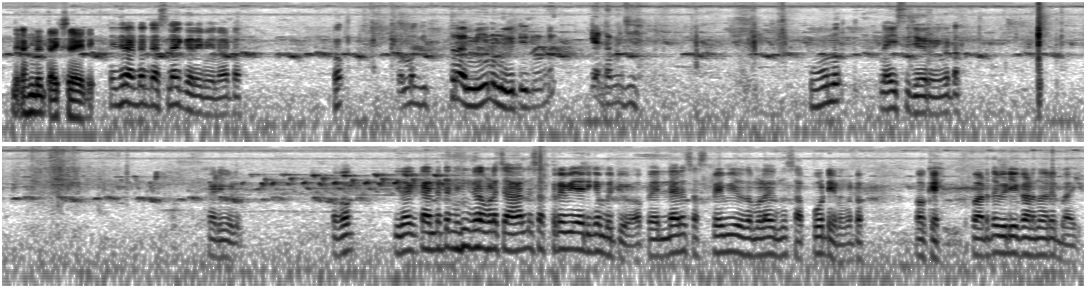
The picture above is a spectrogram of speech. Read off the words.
ഇത് രണ്ട് ടെക്സ്റ്റൈൽ ഇത് രണ്ടും ടെക്സ്റ്റൈൽ കയറിയ മീൻ കേട്ടോ. അപ്പം നമുക്ക് ഇത്ര മീൻ കിട്ടിയിട്ടുണ്ട്. എന്റെ അമ്മച്ചി മൂന്ന് നൈസ് ചേർമീൻ കേട്ടോ. അടിപൊളി. അപ്പം ഇതൊക്കെ കണ്ടിട്ട് നിങ്ങൾക്ക് നമ്മുടെ ചാനൽ സബ്സ്ക്രൈബ് ചെയ്യാതിരിക്കാൻ പറ്റുമോ അപ്പോൾ എല്ലാവരും സബ്സ്ക്രൈബ് ചെയ്ത് നമ്മളെ ഒന്ന് സപ്പോർട്ട് ചെയ്യണം കേട്ടോ. ഓക്കെ അപ്പോൾ അടുത്ത വീഡിയോ കാണുന്നവരെ ബൈ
